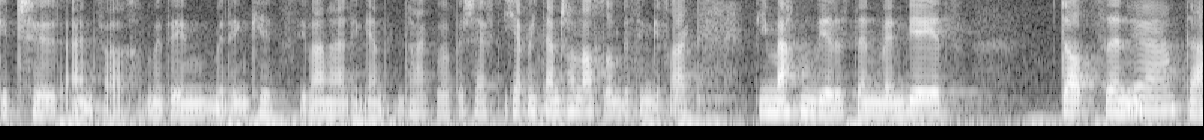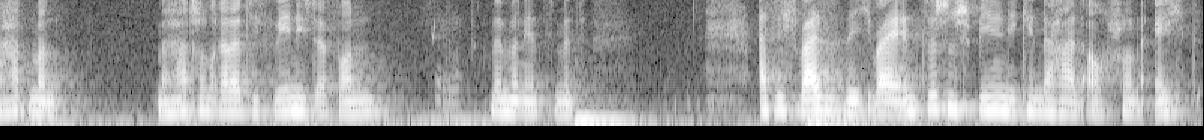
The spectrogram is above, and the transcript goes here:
gechillt einfach mit den, mit den Kids. Die waren halt den ganzen Tag über beschäftigt. Ich habe mich dann schon auch so ein bisschen gefragt, wie machen wir das denn, wenn wir jetzt dort sind? Ja. Da hat man, man hat schon relativ wenig davon, wenn man jetzt mit, also ich weiß es nicht, weil inzwischen spielen die Kinder halt auch schon echt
